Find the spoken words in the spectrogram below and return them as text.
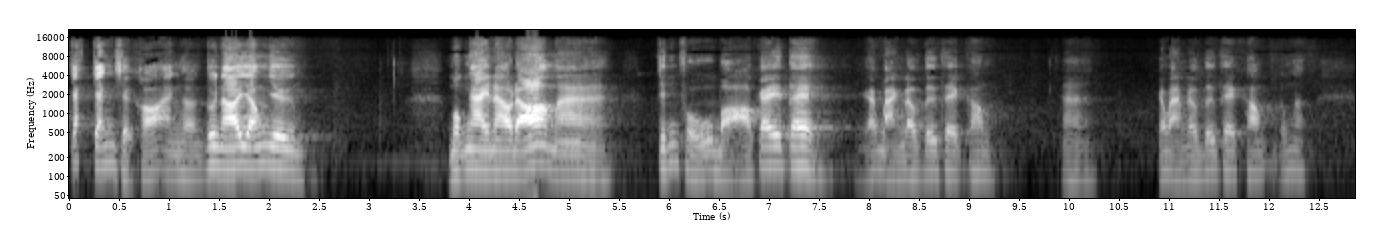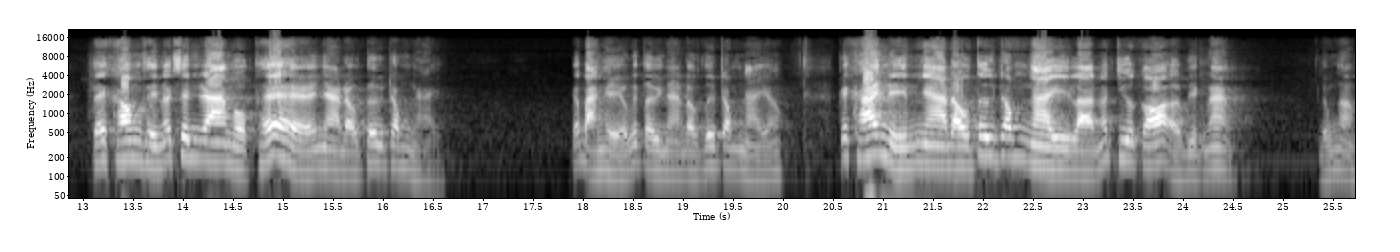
chắc chắn sẽ khó ăn hơn. Tôi nói giống như một ngày nào đó mà chính phủ bỏ cái t, các bạn đầu tư t không? À các bạn đầu tư t không, đúng không? T không thì nó sinh ra một thế hệ nhà đầu tư trong ngày các bạn hiểu cái từ nhà đầu tư trong ngày không? Cái khái niệm nhà đầu tư trong ngày là nó chưa có ở việt nam, đúng không?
